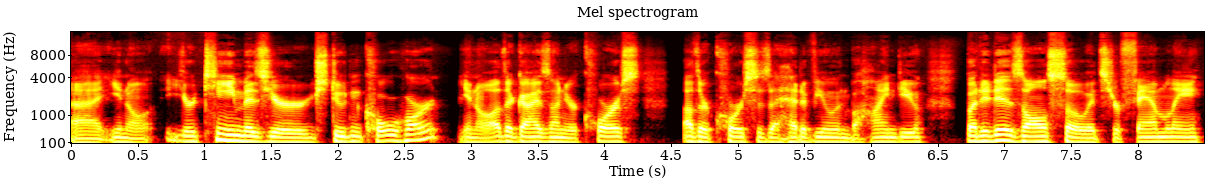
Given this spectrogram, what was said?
Uh, you know, your team is your student cohort, you know, other guys on your course, other courses ahead of you and behind you, but it is also it's your family,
